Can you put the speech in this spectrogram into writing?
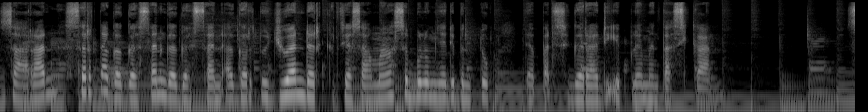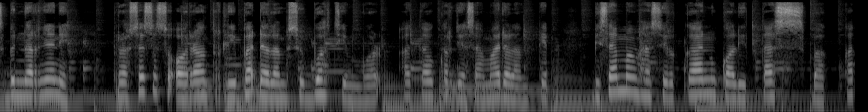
saran, serta gagasan-gagasan agar tujuan dari kerjasama sebelumnya dibentuk dapat segera diimplementasikan. Sebenarnya nih, proses seseorang terlibat dalam sebuah teamwork atau kerjasama dalam tim bisa menghasilkan kualitas bakat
